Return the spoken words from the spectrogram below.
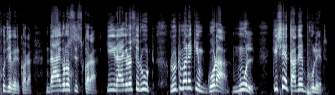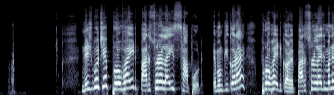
খুঁজে বের করা ডায়াগনোসিস করা। কি ডায়াগনোসিস রুট রুট মানে কি? গোড়া, মূল। কিসে? তাদের ভুলের। নেক্সট বলছে প্রোভাইড পার্সোনালাইজ সাপোর্ট এবং কি করায়? প্রোভাইড করে পার্সোনালাইজ মানে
